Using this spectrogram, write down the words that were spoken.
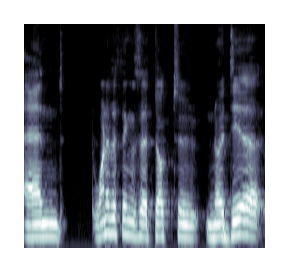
and One of the things that Dr. Naudé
